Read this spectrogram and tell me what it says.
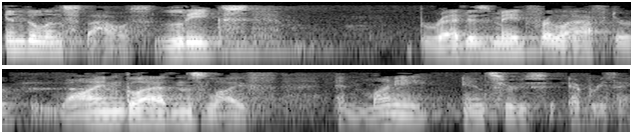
indolence, the house leaks. Bread is made for laughter, wine gladdens life, and money answers everything.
